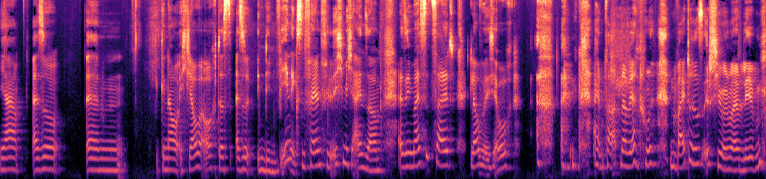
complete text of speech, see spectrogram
Ja, also ähm, Genau, ich glaube auch, dass, also in den wenigsten Fällen fühle ich mich einsam. Also die meiste Zeit glaube ich auch, ein, ein Partner wäre nur ein weiteres Issue in meinem Leben.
